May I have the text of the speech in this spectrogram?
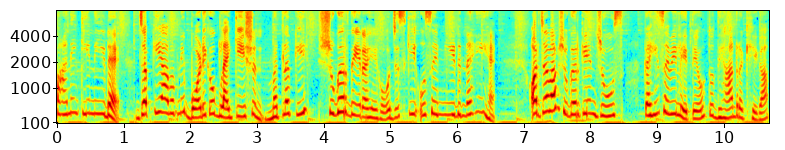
पानी की नीड है। जबकि आप अपनी बॉडी को ग्लाइकेशन मतलब कि शुगर दे रहे हो, जिसकी उसे नीड नहीं है। और जब आप शुगर केन जूस कहीं से भी लेते हो तो ध्यान रखिएगा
